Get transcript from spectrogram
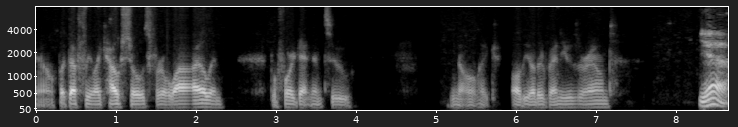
You know, but definitely like house shows for a while, and before getting into you know, like all the other venues around. Yeah.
